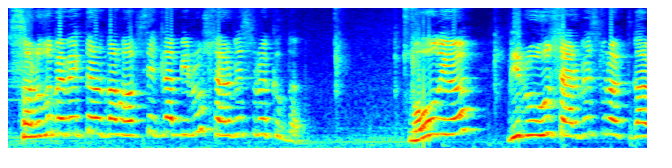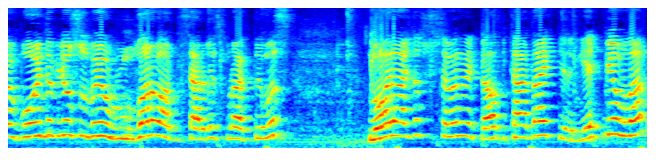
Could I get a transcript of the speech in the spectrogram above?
Sarılı bebek tarafından hapsedilen bir ruh serbest bırakıldı. Ne oluyor? Bir ruhu serbest bıraktık abi. Bu oyunda biliyorsunuz böyle ruhlar vardı serbest bıraktığımız. Noel ağacına süslemeler ekle. Al bir tane daha ekleyelim. Yetmiyor mu lan?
